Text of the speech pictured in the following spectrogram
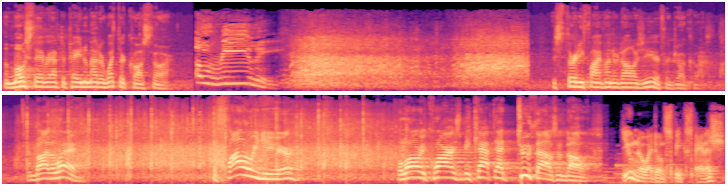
The most they ever have to pay, no matter what their costs are. It's $3,500 a year for drug costs. And by the way, the following year, the law requires to be capped at $2,000. You know I don't speak Spanish.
